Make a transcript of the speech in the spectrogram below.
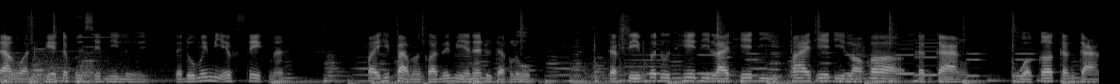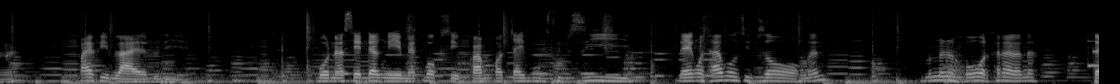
รางวัลเพจก็เป็นเซตนี้เลย แต่ดูไม่มีเอฟเฟกต์นะ ไฟที่ปากมังกรไม่มีนะดูจากรูป แต่ฟิล์มก็ดูเท่ดีลายเท่ดี ป้ายเท่ดีล้อก็กลางๆ หัวก็กลางๆนะ ป้ายฟิล์มลายดูดี โบนัสเซตดังนี้แม็กบวก10 ความพอใจบวก14 แรงมาท้าบวก12 นั้น มันมันโหดขนาดนั้นนะ แต่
